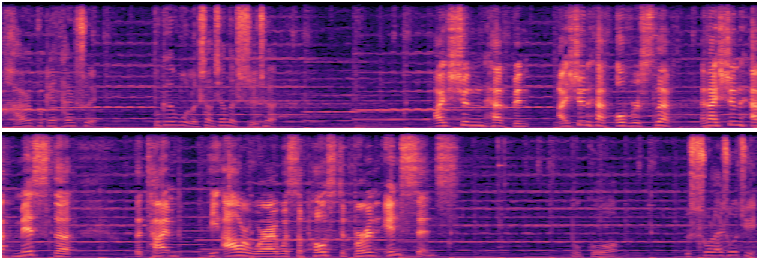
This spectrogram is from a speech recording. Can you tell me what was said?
孩儿不该贪睡，不该误了上香的时辰。I shouldn't have been I shouldn't have overslept, and I shouldn't have missed the the time the hour where I was supposed to burn incense. 不过，说来说去，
